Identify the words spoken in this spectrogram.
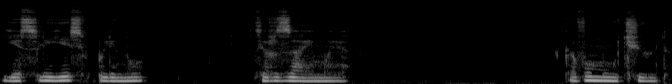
Если есть в плену терзаемые, кого мучают,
